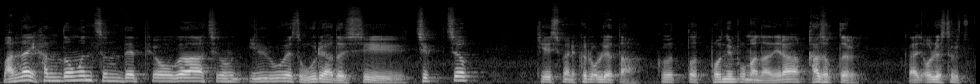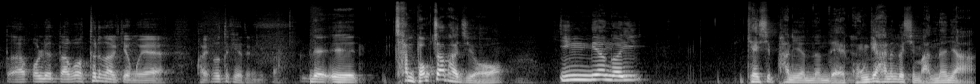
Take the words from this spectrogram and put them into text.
만약에 한동훈 전 대표가 지금 일부에서 우려하듯이 직접 게시판에 글을 올렸다. 그것도 본인뿐만 아니라 가족들까지 올렸을, 올렸다고 드러날 경우에 과연 어떻게 해야 됩니까? 근데 예, 참 복잡하지요. 익명의 게시판이었는데 공개하는 것이 맞느냐.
